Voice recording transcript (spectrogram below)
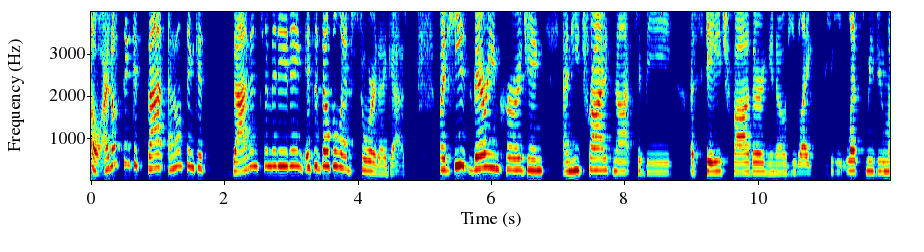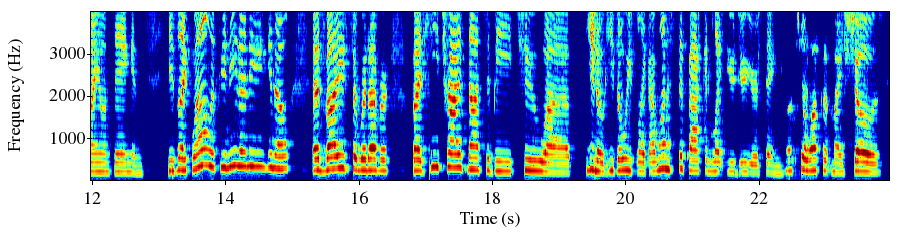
know. I don't think it's that. I don't think it's that intimidating. It's a double edged sword, I guess. But he's very encouraging and he tries not to be a stage father. You know, he like he lets me do my own thing and he's like well if you need any you know advice or whatever but he tries not to be too uh you know he's always like i want to sit back and let you do your thing he'll show up at my shows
